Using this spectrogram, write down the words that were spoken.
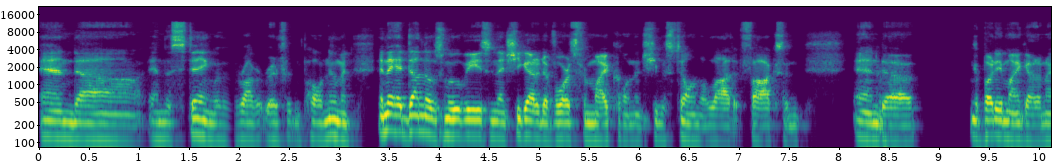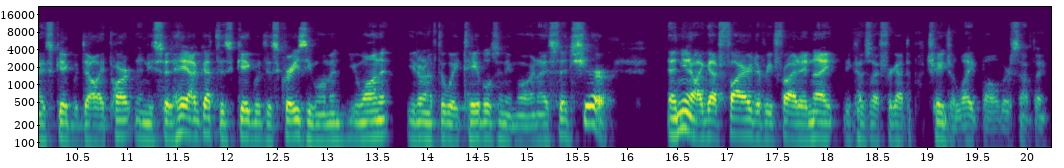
and uh, and The Sting with Robert Redford and Paul Newman. And they had done those movies, and then she got a divorce from Michael, and then she was still on the lot at Fox. And and uh, a buddy of mine got a nice gig with Dolly Parton, and he said, "Hey, I've got this gig with this crazy woman. You want it? You don't have to wait tables anymore." And I said, "Sure." And you know, I got fired every Friday night because I forgot to change a light bulb or something.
